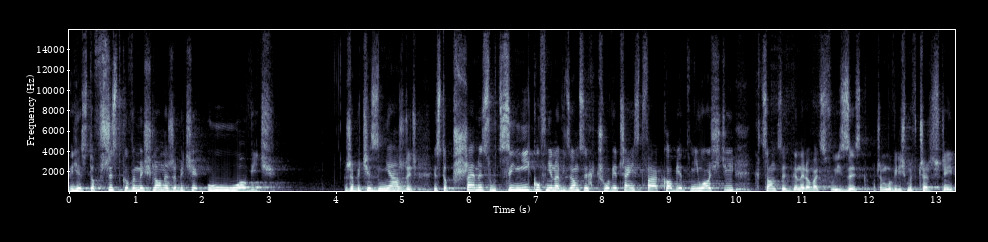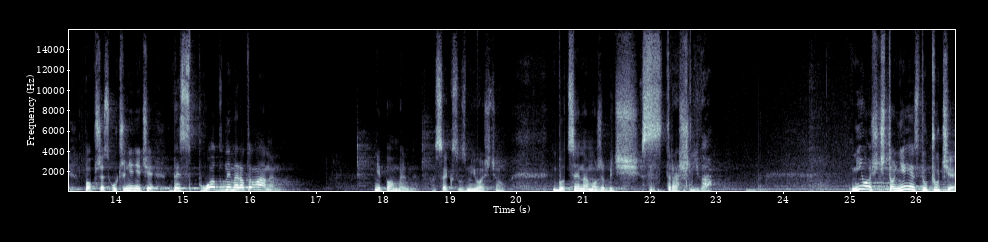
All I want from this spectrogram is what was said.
jest to wszystko wymyślone, żeby cię ułowić, żeby cię zmiażdżyć. Jest to przemysł cyników nienawidzących człowieczeństwa, kobiet, miłości, chcących generować swój zysk, o czym mówiliśmy wcześniej, poprzez uczynienie cię bezpłodnym erotomanem. Nie pomyl seksu z miłością, bo cena może być straszliwa. Miłość to nie jest uczucie.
